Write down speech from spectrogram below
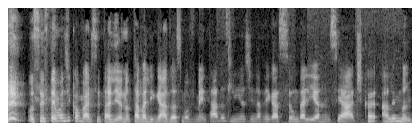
o sistema de comércio italiano estava ligado às movimentadas linhas de navegação da linha hanseática alemã,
